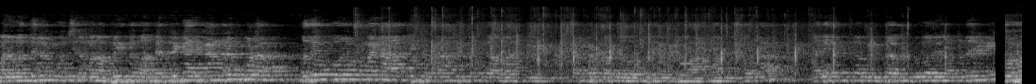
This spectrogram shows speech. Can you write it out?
మన మధ్యలోకి వచ్చిన మన ప్రీతమ తండ్రి గారికి అందరం కూడా హృదయపూర్వకమైన ఆర్థిక ఆర్థికంగా వారికి చెప్పడంతో ఆహ్వానిస్తున్నా అదేవిధంగా మిగతా గురువులందరినీ గృహ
